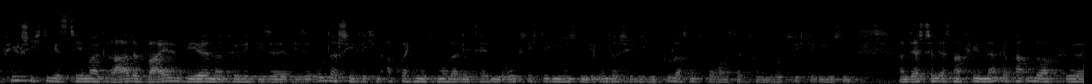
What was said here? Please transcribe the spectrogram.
vielschichtiges Thema, gerade weil wir natürlich diese, diese unterschiedlichen Abrechnungsmodalitäten berücksichtigen müssen, die unterschiedlichen Zulassungsvoraussetzungen berücksichtigen müssen. An der Stelle erstmal vielen Dank, Herr Pappendorf, für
